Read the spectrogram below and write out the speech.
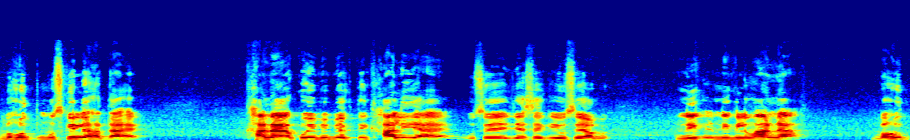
बहुत मुश्किल रहता है। खाना कोई भी व्यक्ति खा लिया है, उसे, जैसे कि उसे अब निकलवाना बहुत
